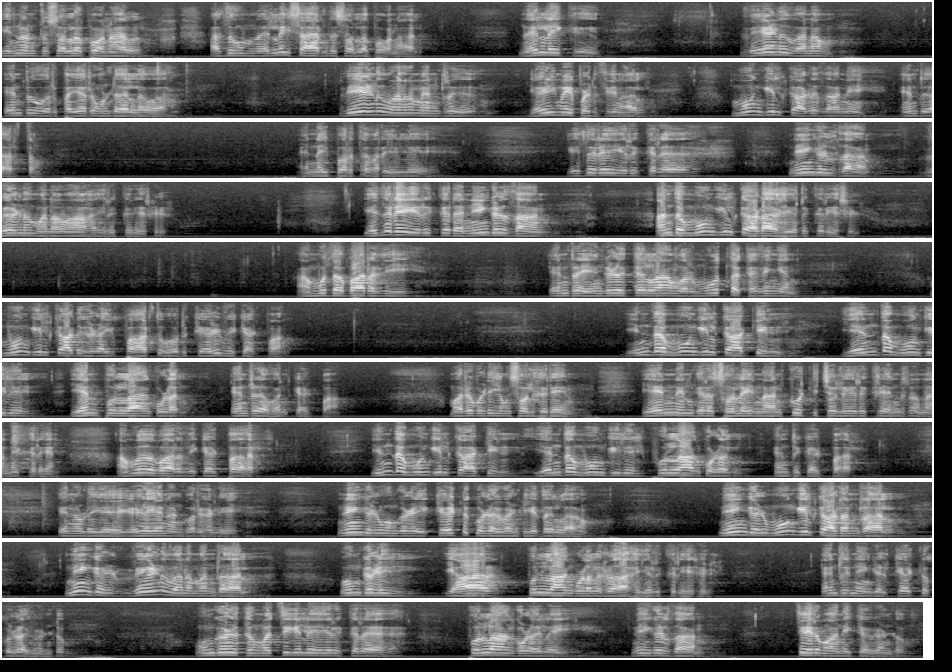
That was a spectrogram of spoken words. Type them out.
இன்னொன்று சொல்லப்போனால் அதுவும் நெல்லை சார்ந்து சொல்லப்போனால் நெல்லைக்கு வேணுவனம் என்று ஒரு பெயர் உண்டு அல்லவா? வேணுவனம் என்று எளிமைப்படுத்தினால் மூங்கில் காடு தானே என்று அர்த்தம். என்னை பொறுத்தவரையிலே எதிரே இருக்கிற நீங்கள்தான் வேணுமனமாக இருக்கிறீர்கள். எதிரே இருக்கிற நீங்கள்தான் அந்த மூங்கில் காடாக இருக்கிறீர்கள். அமுத பாரதி என்ற எங்களுக்கெல்லாம் ஒரு மூத்த கவிஞன் மூங்கில் காடுகளை பார்த்து ஒரு கேள்வி கேட்பான். இந்த மூங்கில் காட்டில் எந்த மூங்கிலில் என் புல்லாங்குழல்? என்று அவன் கேட்பான். மறுபடியும் சொல்கிறேன். ஏன் என்கிற சொல்லை நான் கூட்டி சொல்லியிருக்கிறேன் என்று நினைக்கிறேன். அமுத பாரதி கேட்பார் இந்த மூங்கில் காட்டில் எந்த மூங்கிலில் புல்லாங்குழல்? என்று கேட்பார். என்னுடைய இளைய நண்பர்களே நீங்கள் உங்களை கேட்டுக்கொள்ள வேண்டியதெல்லாம் நீங்கள் மூங்கில் காடென்றால் நீங்கள் வேணுவனம் என்றால் உங்களில் யார் புல்லாங்குழல்களாக இருக்கிறீர்கள் என்று நீங்கள் கேட்டுக்கொள்ள வேண்டும். உங்களுக்கு மத்தியிலே இருக்கிற புல்லாங்குழலை நீங்கள்தான் தீர்மானிக்க வேண்டும்.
